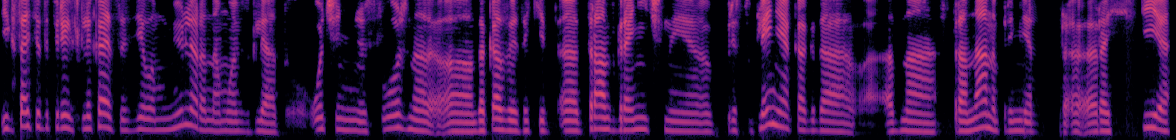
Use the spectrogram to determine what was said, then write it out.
И, кстати, это перекликается с делом Мюллера, на мой взгляд. Очень сложно э, доказывать такие э, трансграничные преступления, когда одна страна, например, Россия,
